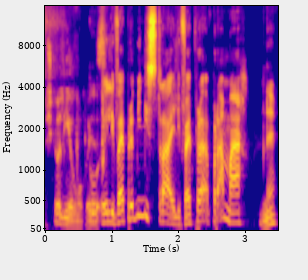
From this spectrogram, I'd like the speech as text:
Acho que eu li alguma coisa. O, assim. Ele vai para ministrar, ele vai para amar, né?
